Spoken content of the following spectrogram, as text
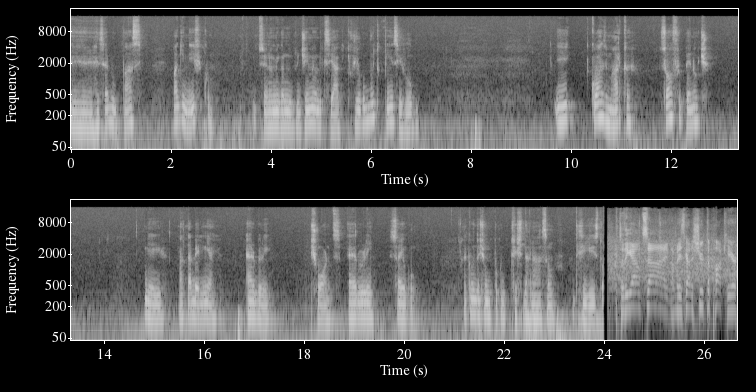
é, recebe um passe magnífico, se não me engano, do Jamie Oleksiak, que jogou muito bem esse jogo. E quase marca, sofre o pênalti. E aí, a tabelinha Erbely, Schwartz, Erbely, saiu gol. Aqui eu vou deixar um pouco triste da narração decidir isso. To the outside. Somebody's got to shoot the puck here.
